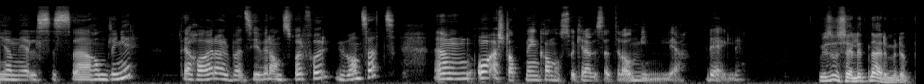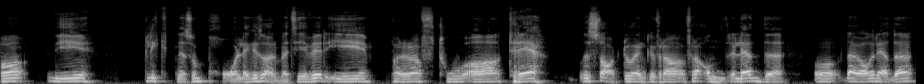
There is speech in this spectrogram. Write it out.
gjengjeldelseshandlinger. Det har arbeidsgiver ansvar for uansett. Og erstatning kan også kreves etter alminnelige regler. Hvis du ser litt nærmere på de pliktene som pålegges arbeidsgiver i paragraf 2a-3, og Det starter jo egentlig fra, fra, andre ledd. og Det er jo allerede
